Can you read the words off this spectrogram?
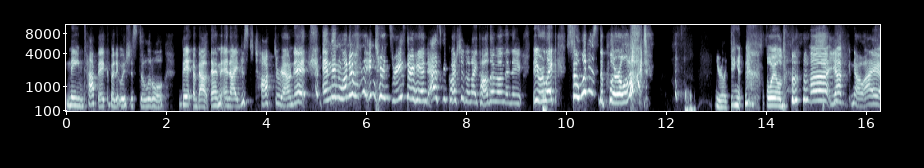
main topic but it was just a little bit about them and i just talked around it. And then one of the interns raised their hand to ask a question and i called them um, and they they were like so what is the plural of octopus? You're like, dang it, foiled. uh yep. No i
